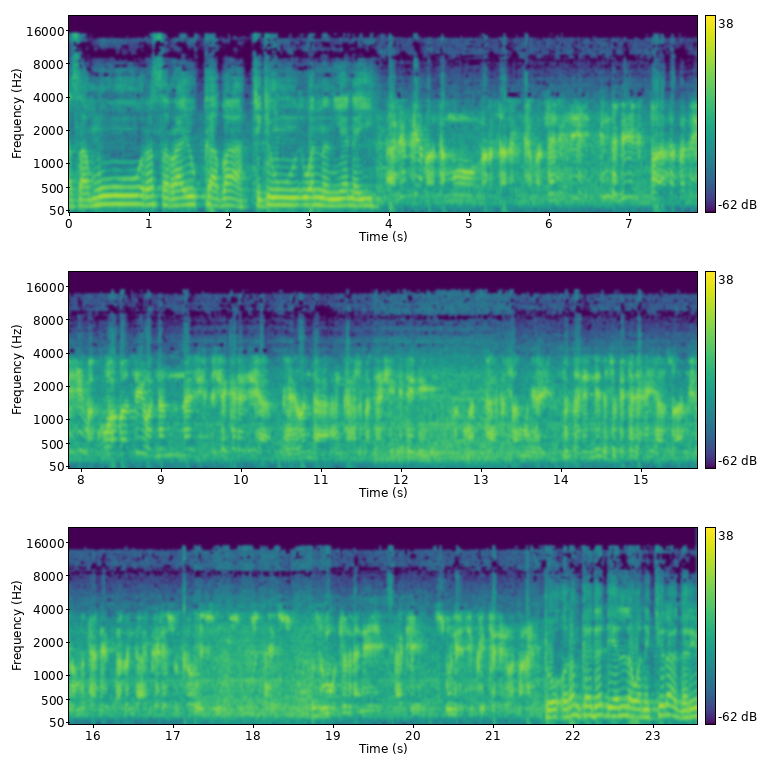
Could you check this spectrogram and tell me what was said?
a samu rasa rayuka ba cikin wannan yanayi. A gaskiya ba a samu rasa rayuka ba sai dai inda dai ba a saba dai shi ba kowa ba sai wannan na shekarar jiya wanda an ka halbata shi ne ne wanda aka samu yayi mutanen ne da suka tare hayya su amshi mutane abin da aka su kawai su su su mutuna ne ake su ne suke tare wannan to ran kai daɗe yalla wani kira gare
